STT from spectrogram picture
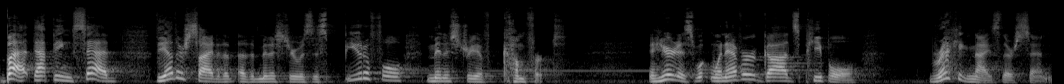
But that being said, the other side of the, of the ministry was this beautiful ministry of comfort. And here it is whenever God's people recognize their sin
